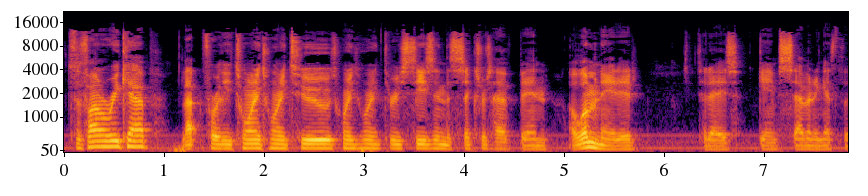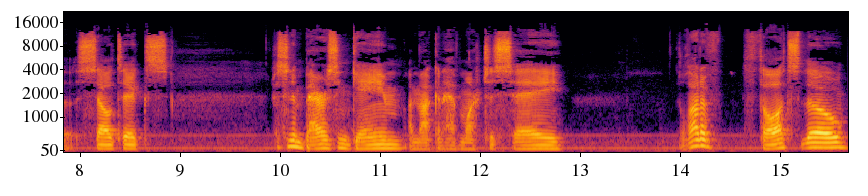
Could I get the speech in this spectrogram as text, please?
It's the final recap that for the 2022 2023 season. The Sixers have been eliminated. Today's game seven against the Celtics. Just an embarrassing game. I'm not going to have much to say. A lot of thoughts, though,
